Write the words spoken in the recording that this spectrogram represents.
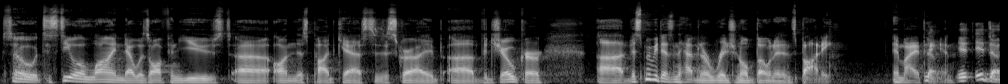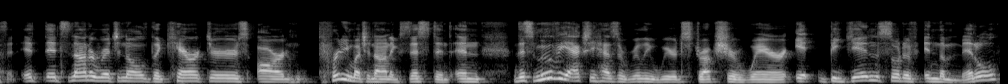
So, to steal a line that was often used uh, on this podcast to describe uh, the Joker, uh, this movie doesn't have an original bone in its body, in my opinion. It, it doesn't. It, it's not original. The characters are pretty much non-existent, and this movie actually has a really weird structure where it begins sort of in the middle,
